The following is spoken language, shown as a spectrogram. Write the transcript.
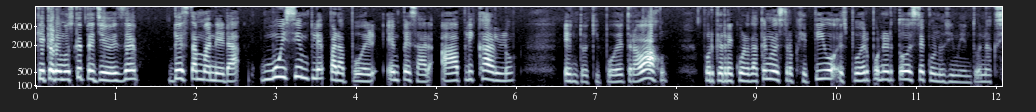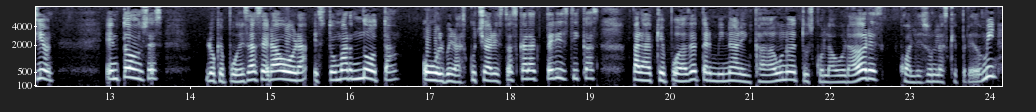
que queremos que te lleves de, de esta manera muy simple para poder empezar a aplicarlo en tu equipo de trabajo, porque recuerda que nuestro objetivo es poder poner todo este conocimiento en acción. Entonces, lo que puedes hacer ahora es tomar nota o volver a escuchar estas características para que puedas determinar en cada uno de tus colaboradores cuáles son las que predominan.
